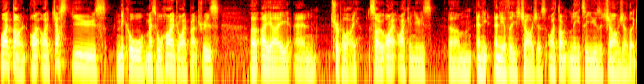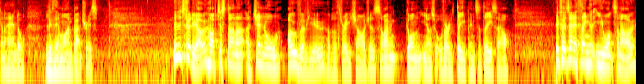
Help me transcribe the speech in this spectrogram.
I don't. I, I just use nickel metal hydride batteries, uh, AA and AAA. So I, I can use um, any, any of these chargers. I don't need to use a charger that can handle lithium ion batteries. In this video, I've just done a, a, general overview of the three chargers, so I haven't gone, you know, sort of very deep into detail. If there's anything that you want to know,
